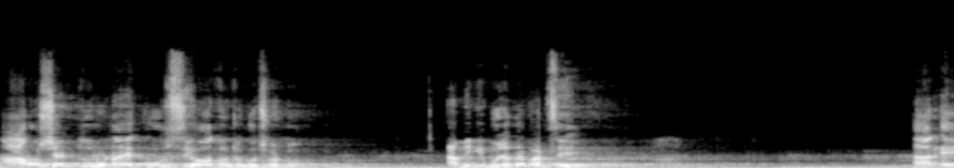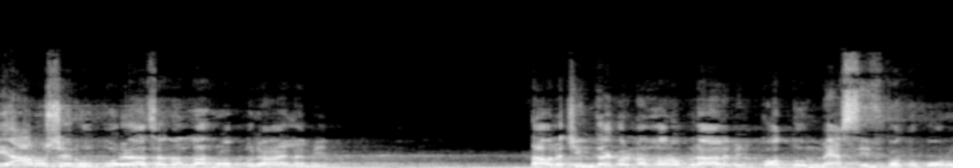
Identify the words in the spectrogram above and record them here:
আরসের তুলনায় কুরসি অতটুকু ছোট। আমি কি বুঝাতে পারছি? আর এই আরসের উপরে আছেন আল্লাহ রব্বুল আলামিন। তাহলে চিন্তা করেন আল্লাহ রব্বুল আলমিন কত ম্যাসিভ কত বড়।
